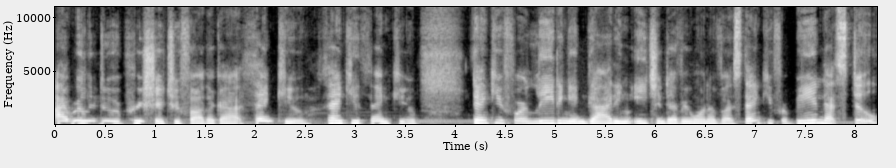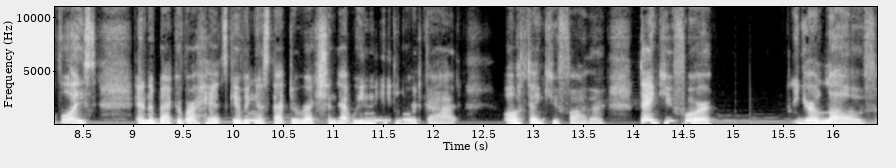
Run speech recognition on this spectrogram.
I really do appreciate you, Father God. Thank you. Thank you. Thank you. Thank you for leading and guiding each and every one of us. Thank you for being that still voice in the back of our heads, giving us that direction that we need, Lord God. Oh, thank you, Father. Thank you for your love,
